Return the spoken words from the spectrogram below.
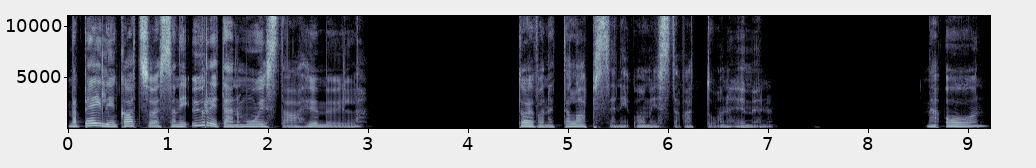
Mä peiliin katsoessani yritän muistaa hymyillä. Toivon, että lapseni omistavat tuon hymyn. Mä oon,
